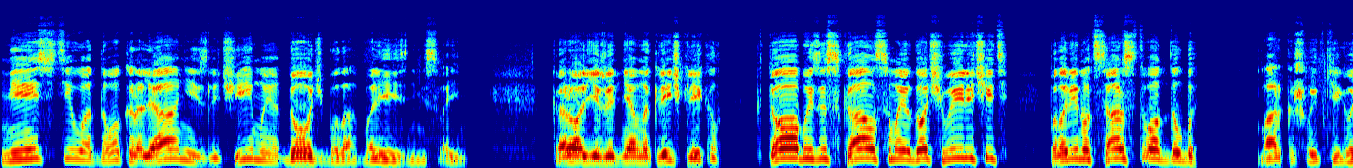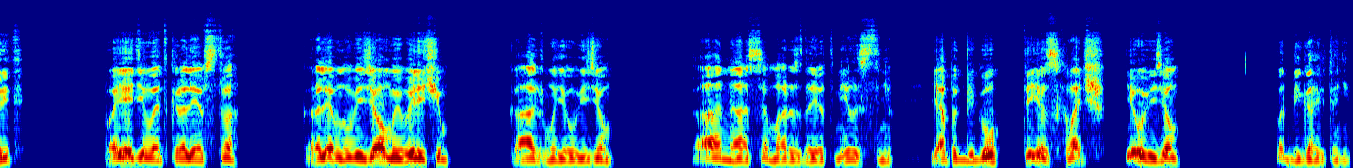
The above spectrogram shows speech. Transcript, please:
месте у одного короля неизлечимая дочь была болезнями своими. Король ежедневно клич кликал, кто бы изыскался мою дочь вылечить, половину царства отдал бы. Марка Швыдкий говорит, поедем в это королевство, королевну увезем и вылечим. Как же мы ее увезем? А она сама раздает милостыню, я подбегу, ты ее схватишь и увезем. Подбегают они.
